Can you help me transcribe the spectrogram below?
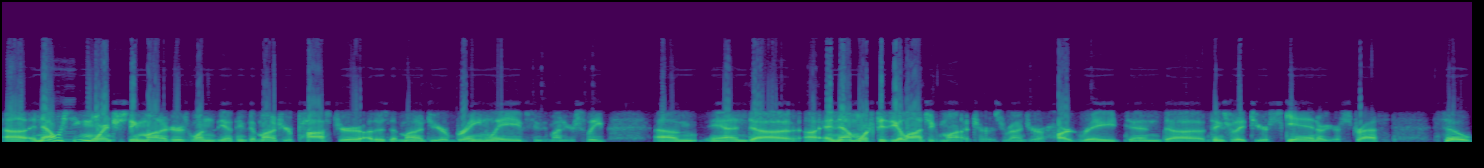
Uh, and now we're mm-hmm. seeing more interesting monitors. One, you know, things that monitor your posture, others that monitor your brain waves, things that monitor your sleep, um, and uh, uh, and now more physiologic monitors around your heart rate and uh, things related to your skin or your stress. So,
